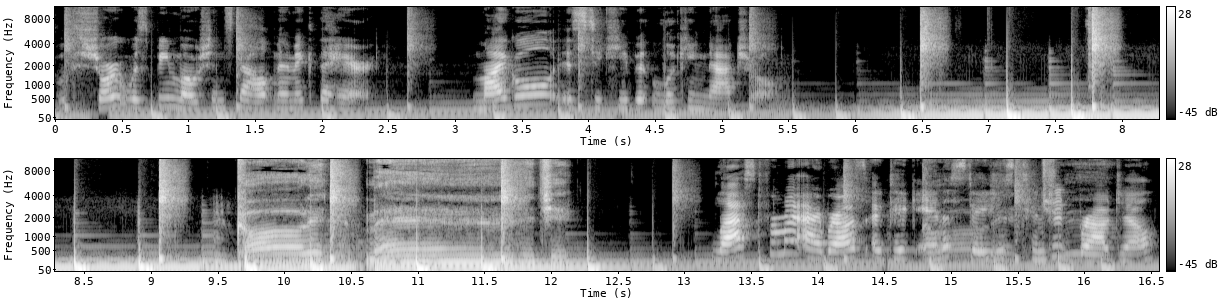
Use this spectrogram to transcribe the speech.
with short wispy motions to help mimic the hair. My goal is to keep it looking natural. Call it magic. Last for my eyebrows, I take Anastasia's Tinted Brow Gel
